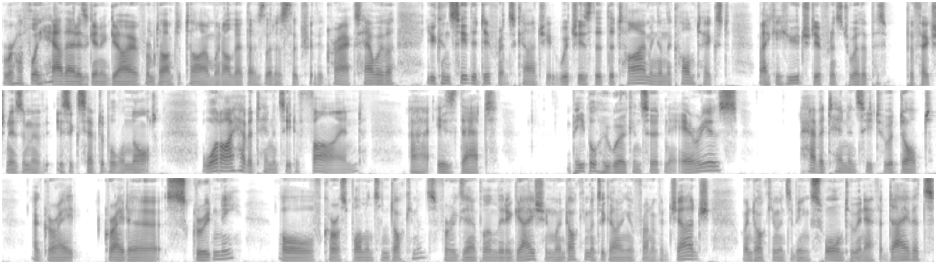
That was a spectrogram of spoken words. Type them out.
roughly how that is going to go from time to time when I let those letters slip through the cracks. However, you can see the difference, can't you? Which is that the timing and the context make a huge difference to whether perfectionism is acceptable or not. What I have a tendency to find uh, is that people who work in certain areas have a tendency to adopt a great greater scrutiny of correspondence and documents. For example, in litigation, when documents are going in front of a judge, when documents are being sworn to in affidavits,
